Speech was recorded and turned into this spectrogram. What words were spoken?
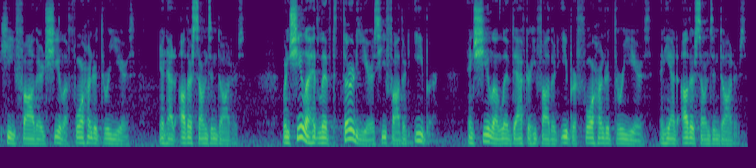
he fathered Shelah 403 years and had other sons and daughters. When Shelah had lived 30 years, he fathered Eber. And Shelah lived after he fathered Eber 403 years, and he had other sons and daughters.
